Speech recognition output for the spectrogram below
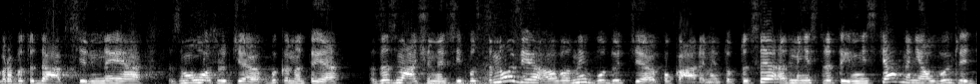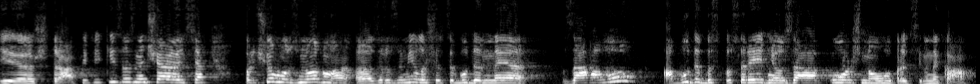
роботодавці не зможуть е, виконати зазначене в цій постанові, вони будуть е, покарані. Тобто, це адміністративні стягнення у вигляді штрафів, які зазначаються. Причому з норм е, зрозуміло, що це буде не загалом, а буде безпосередньо за кожного працівника.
